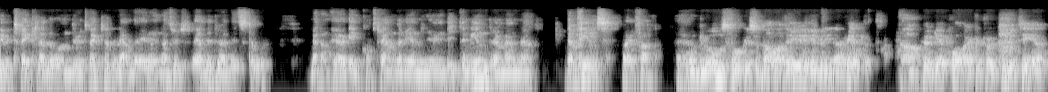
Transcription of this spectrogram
utvecklade och underutvecklade länder är den naturligtvis väldigt, väldigt stor. Mellan höginkomstländer är den ju lite mindre men den finns i varje fall. Och Bloms fokus idag det är ju hybridarbetet. Ja. Hur det påverkar produktivitet,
